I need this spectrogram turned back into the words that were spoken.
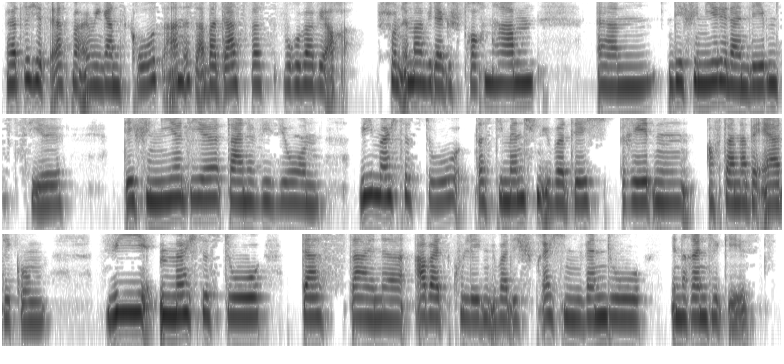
hört sich jetzt erstmal irgendwie ganz groß an, ist aber das, was, worüber wir auch schon immer wieder gesprochen haben. Ähm, definier dir dein Lebensziel. Definier dir deine Vision. Wie möchtest du, dass die Menschen über dich reden auf deiner Beerdigung? Wie möchtest du, dass deine Arbeitskollegen über dich sprechen, wenn du in Rente gehst?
